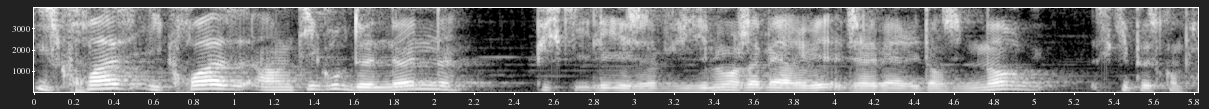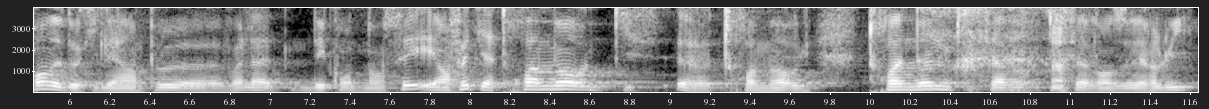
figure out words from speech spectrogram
Il croise, il croise un petit groupe de nonnes, puisqu'il est visiblement jamais arrivé, jamais dans une morgue, ce qui peut se comprendre, et donc il est un peu euh, voilà, décontenancé. Et en fait, il y a trois morgues, qui, euh, trois morgues, trois nonnes qui s'av- qui s'avancent vers lui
